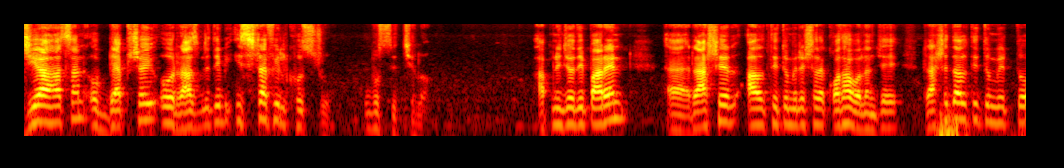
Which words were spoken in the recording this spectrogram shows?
জিয়া হাসান ও ব্যবসায়ী ও রাজনীতিবিদ ইসরাফিল খসরু উপস্থিত ছিল। আপনি যদি পারেন রাশেদ আল তিতুমিরের সাথে কথা বলেন যে, রাশেদ আল তিতুমির তো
